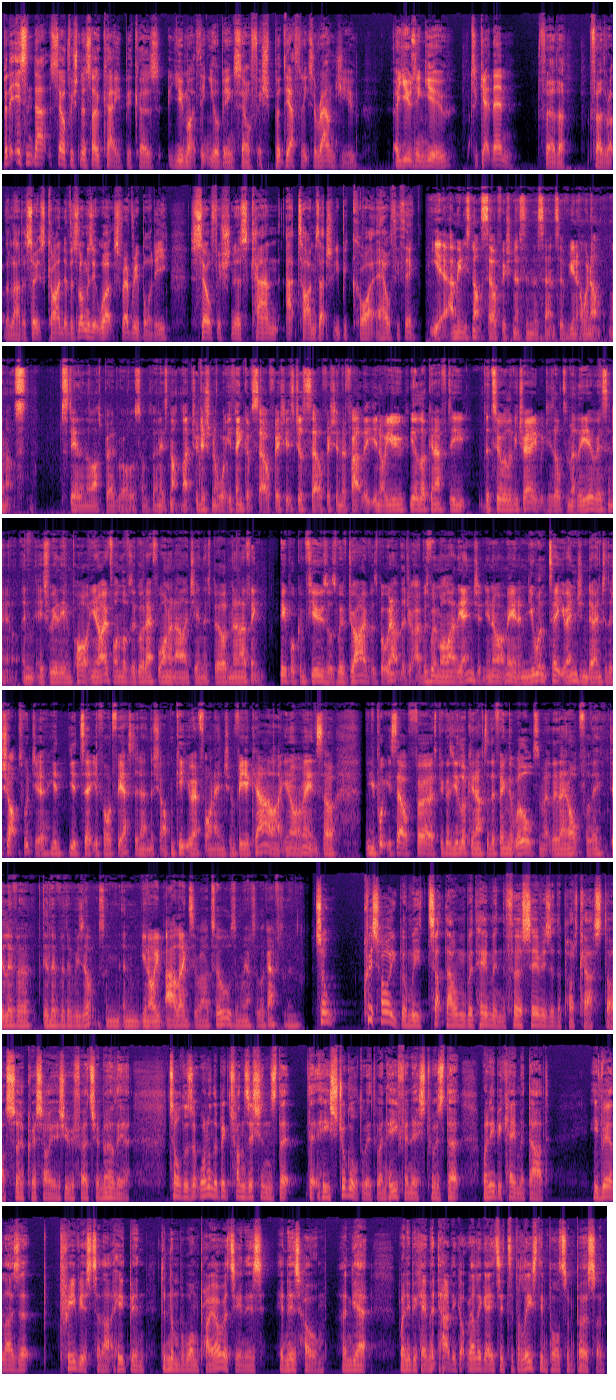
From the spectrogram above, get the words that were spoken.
But isn't that selfishness okay? Because you might think you're being selfish, but the athletes around you are using you to get them further further up the ladder. So it's kind of as long as it works for everybody, selfishness can at times actually be quite a healthy thing. Yeah, I mean it's not selfishness in the sense of you know we're not we're not stealing the last bread roll or something. It's not like traditional what you think of selfish. It's just selfish in the fact that you know you you're looking after the tool of your trade, which is ultimately you, isn't it? And it's really important. You know, everyone loves a good F1 analogy in this building, and I think people confuse us with drivers, but we're not the drivers. We're more like the engine. You know what I mean? And you wouldn't take your engine down to the shops, would you? You'd, you'd take your Ford Fiesta down the shop and keep your F1 engine for your car, like you know what I mean. So you put yourself first because you're looking after the thing that will ultimately then hopefully deliver deliver the results. And and you know our legs are our tools, and we have to look after them. So. Chris Hoy, when we sat down with him in the first series of the podcast, or Sir Chris Hoy, as you referred to him earlier, told us that one of the big transitions that, that he struggled with when he finished was that when he became a dad, he realised that previous to that he'd been the number one priority in his in his home, and yet when he became a dad, he got relegated to the least important person.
